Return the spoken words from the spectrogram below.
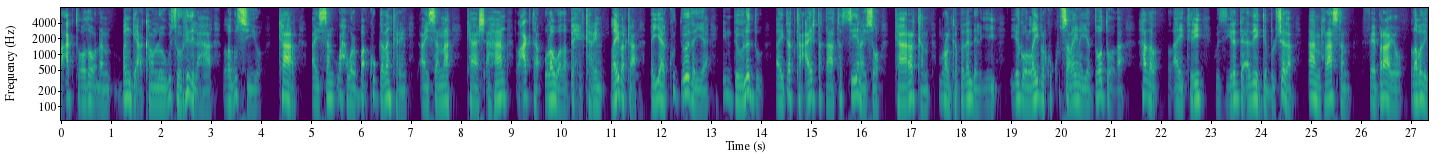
lacagtoodoo dhan bangi account loogu soo ridi lahaa lagu siiyo kaar aysan wax walba ku gadan karin aysanna kaash ahaan lacagta ula wada bixi karin. Laybarka ayaa ku doodaya in dowladdu ay dadka cayrta qaata siinayso kaararkan muranka badan dhaliyey iyagoo laybarku ku salaynaya doodooda hadal ay tiri wasiiradda adeega bulshada ann raston febraayo labadii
